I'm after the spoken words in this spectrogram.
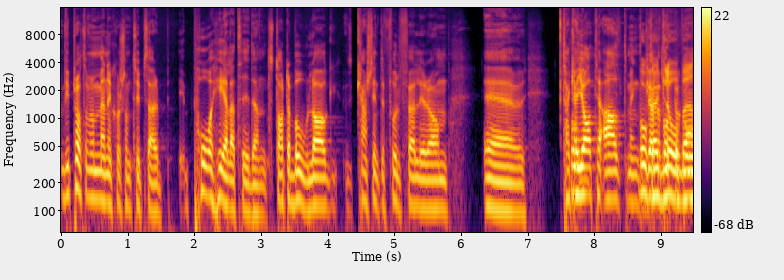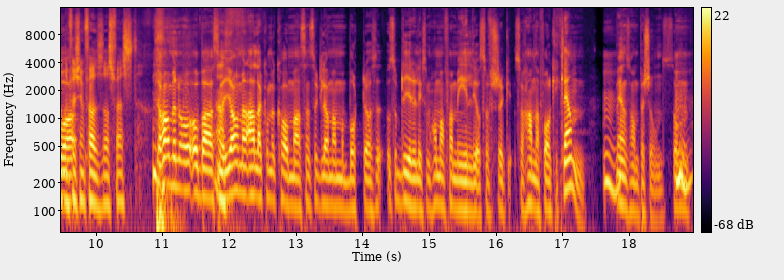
vi pratar om människor som typ så här, på hela tiden, startar bolag, kanske inte fullföljer dem, eh, tackar ja till allt men Boka glömmer bort Globen att gå. för sin födelsedagsfest. Ja, men och, och bara så här, Ja. ja men alla kommer komma, sen så glömmer man bort det och så, och så blir det liksom, har man familj och så, försöker, så hamnar folk i kläm Mm. med en sån person som Mm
